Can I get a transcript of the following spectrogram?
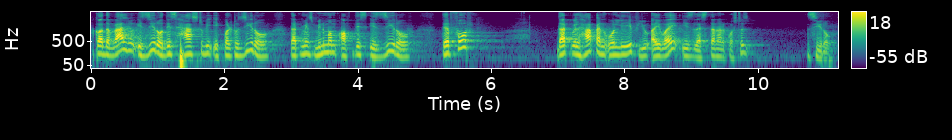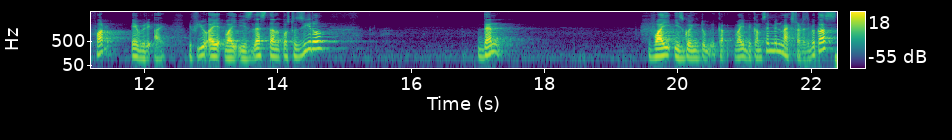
because the value is 0 this has to be equal to 0 that means minimum of this is 0 therefore that will happen only if uiy is less than or equals to 0 for every i. If uiy is less than or equals to 0 then y is going to become y becomes a min max strategy. Because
